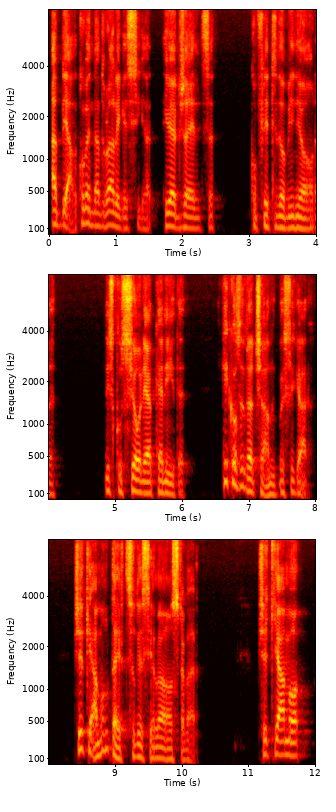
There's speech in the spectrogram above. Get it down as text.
abbiamo, come è naturale che sia, divergenze, conflitti di opinione, discussioni accanite. Che cosa facciamo in questi casi? Cerchiamo un terzo che sia dalla nostra parte. Cerchiamo,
